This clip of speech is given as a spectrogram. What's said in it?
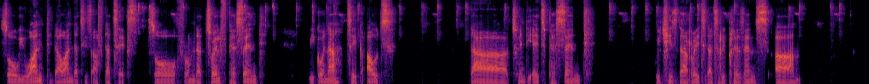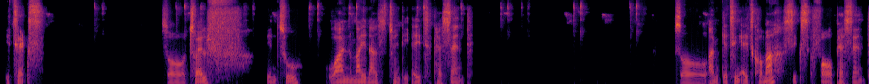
So we want the one that is after tax. So from the 12%, we're gonna take out the 28%, which is the rate that represents um, the tax. So 12 into 1 minus 28%. So I'm getting 8.64%.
